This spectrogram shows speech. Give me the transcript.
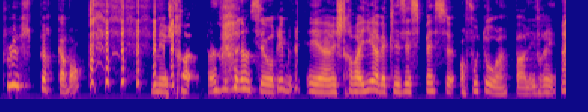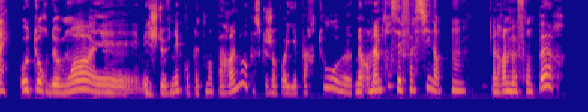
plus peur qu'avant. Mais je tra non, c'est horrible et heu, je travaillais avec les espèces, en photo, hein, pas les vraies, Ouais. autour de moi et et je devenais complètement parano parce que j'en voyais partout, heu, mais en même temps, c'est fascinant. Mmh. Alors elles me font peur,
